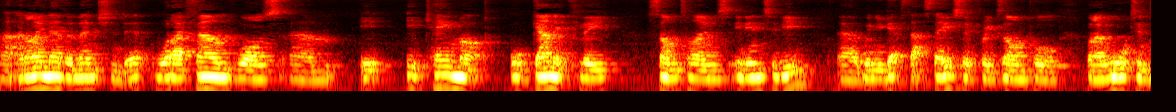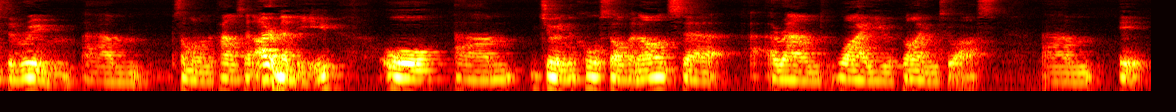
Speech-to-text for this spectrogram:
uh, and I never mentioned it. What I found was um, it, it came up organically sometimes in interview uh, when you get to that stage. So, for example, when I walked into the room, um, someone on the panel said, I remember you, or um, during the course of an answer around why are you applying to us, um, it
